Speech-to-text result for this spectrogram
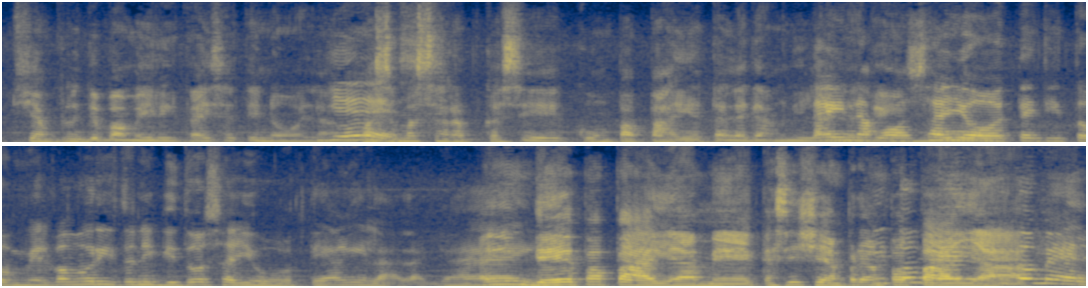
Siyempre, di ba, mahilig tayo sa tinola. Yes. Mas masarap kasi kung papaya talaga ang nilalagay Ay nako, mo. sayote, Tito Mel. Paborito ni Guido, sayote ang ilalagay. Ay, hindi, papaya, me. Kasi syempre, ang Tito Mel, papaya, Tito Mel,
